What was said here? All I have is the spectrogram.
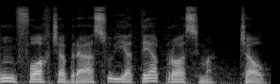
Um forte abraço e até a próxima, tchau.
